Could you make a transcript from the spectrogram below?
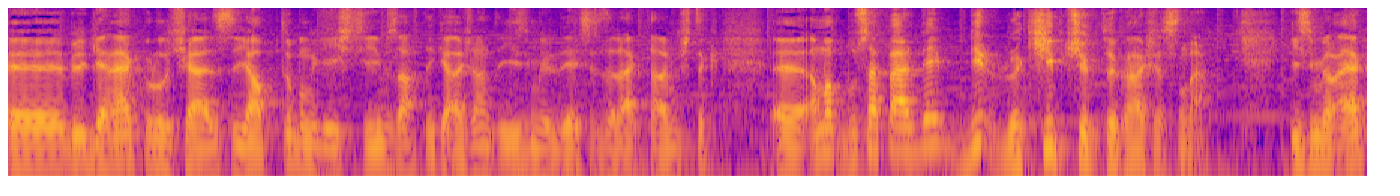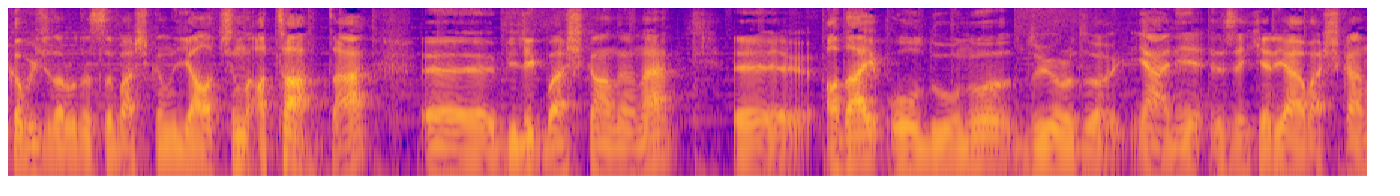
e, bir genel kurul çağrısı yaptı. Bunu geçtiğimiz haftaki Ajanta İzmir'de sizlere aktarmıştık. E, ama bu sefer de bir rakip çıktı karşısına. İzmir Ayakkabıcılar Odası Başkanı Yalçın Ata da e, birlik başkanlığına e, aday olduğunu duyurdu. Yani Zekeriya Başkan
